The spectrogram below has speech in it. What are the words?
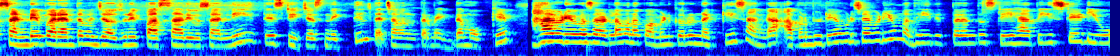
संडेपर्यंत म्हणजे अजून एक पाच सहा दिवसांनी ते स्टिचेस निघतील. त्याच्यानंतर मग एकदम ओके हा व्हिडिओ कसा वाटला? मला कॉमेंट करून नक्की सांगा. आपण भेटूया पुढच्या व्हिडिओमध्ये तिथपर्यंत स्टे हॅपी स्टेट यू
